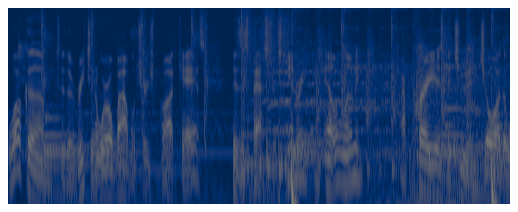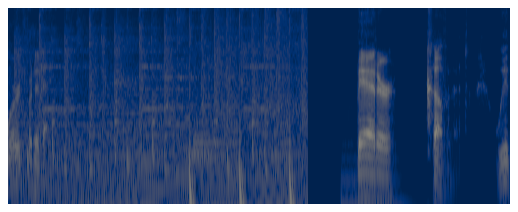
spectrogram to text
Welcome to the Reaching the World Bible Church podcast. This is Pastor Henry and Ella Looney. Our prayer is that you enjoy the word for today. Better covenant. With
